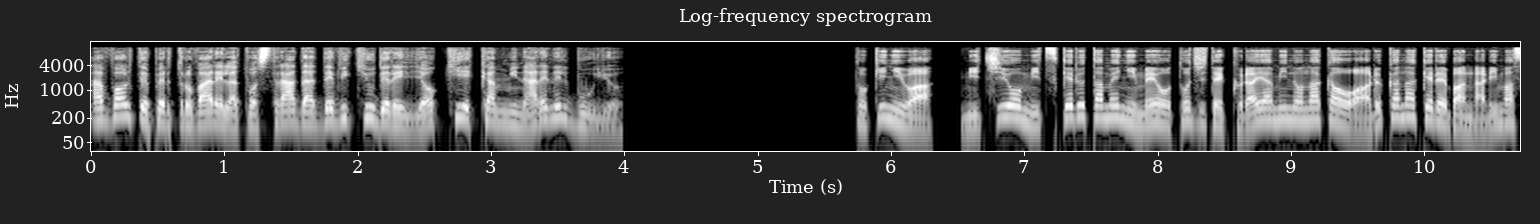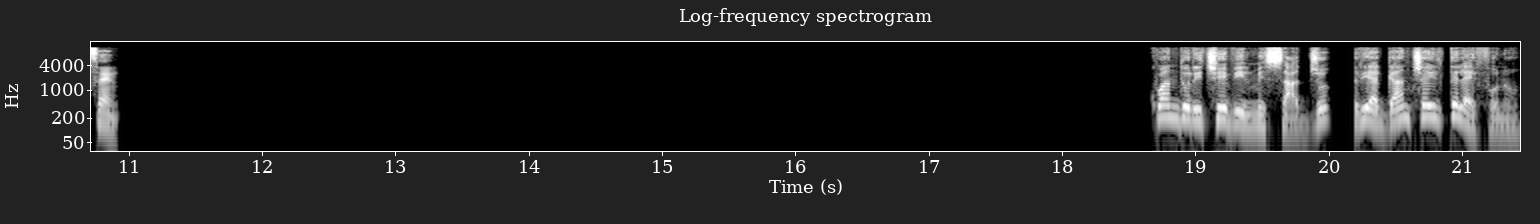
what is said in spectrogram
A volte per trovare la tua strada devi chiudere gli occhi e camminare nel buio. 時には、道を見つけるために目を閉じて暗闇の中を歩かなければなりません。 Quando ricevi il messaggio, riaggancia il telefono.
